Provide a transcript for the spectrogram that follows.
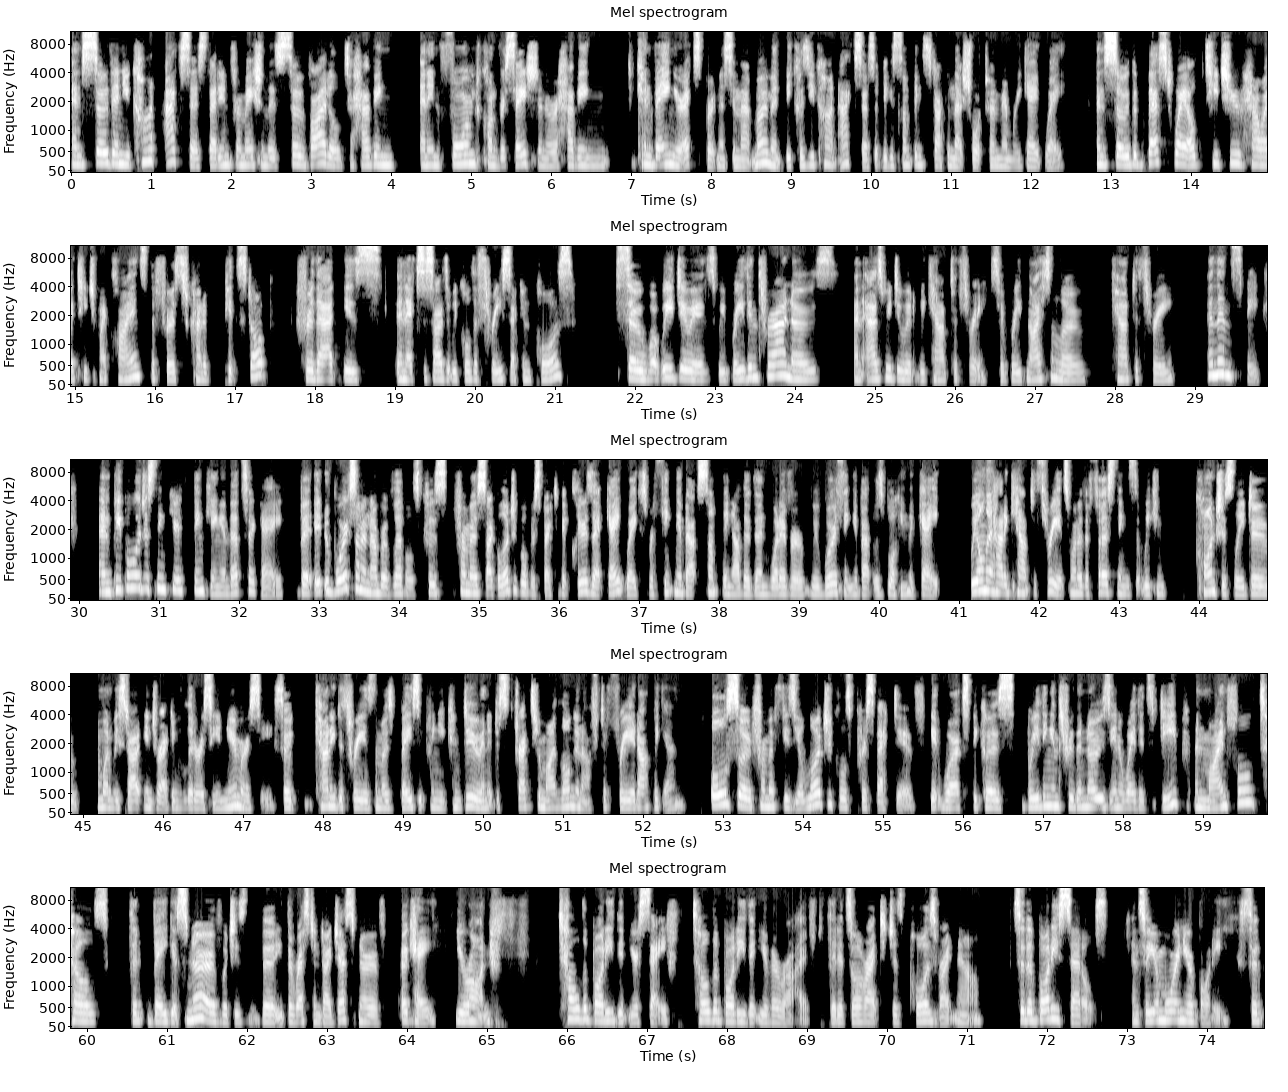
And so then you can't access that information that's so vital to having an informed conversation or having conveying your expertness in that moment because you can't access it because something's stuck in that short term memory gateway. And so the best way I'll teach you how I teach my clients, the first kind of pit stop for that is an exercise that we call the three second pause. So what we do is we breathe in through our nose And as we do it, we count to three. So breathe nice and low, count to three, and then speak. And people will just think you're thinking, and that's okay. But it works on a number of levels because from a psychological perspective, it clears that gateway because we're thinking about something other than whatever we were thinking about that was blocking the gate. We all know how to count to three. It's one of the first things that we can consciously do when we start interacting with literacy and numeracy. So counting to three is the most basic thing you can do, and it distracts your mind long enough to free it up again. Also, from a physiological perspective, it works because breathing in through the nose in a way that's deep and mindful tells the vagus nerve, which is the, the rest and digest nerve, okay, you're on. Tell the body that you're safe. Tell the body that you've arrived, that it's all right to just pause right now. So the body settles. And so you're more in your body. So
